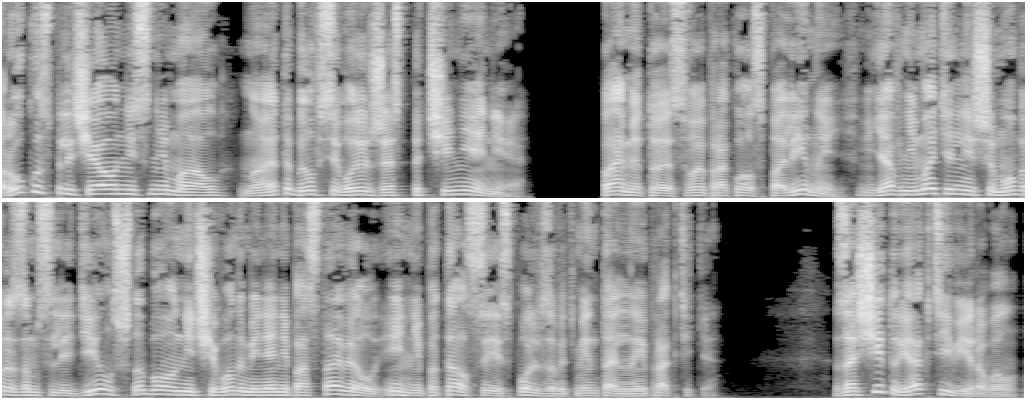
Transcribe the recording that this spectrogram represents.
Руку с плеча он не снимал, но это был всего лишь жест подчинения. Памятуя свой прокол с Полиной, я внимательнейшим образом следил, чтобы он ничего на меня не поставил и не пытался использовать ментальные практики. Защиту я активировал,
